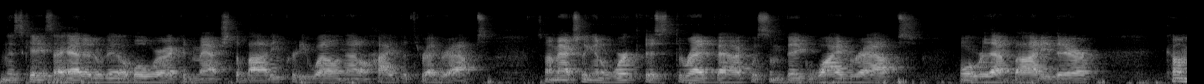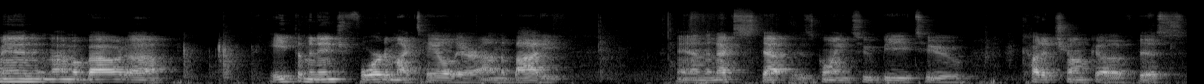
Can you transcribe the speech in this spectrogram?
In this case I had it available where I could match the body pretty well and that'll hide the thread wraps. So I'm actually going to work this thread back with some big wide wraps over that body there. Come in and I'm about a eighth of an inch forward of my tail there on the body. And the next step is going to be to cut a chunk of this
